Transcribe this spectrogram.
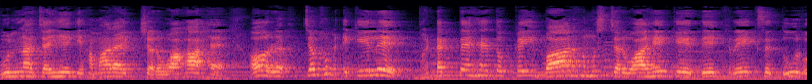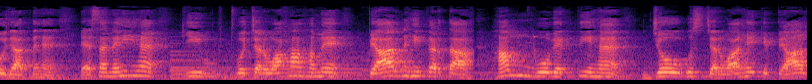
भूलना चाहिए कि हमारा एक चरवाहा है। और जब हम अकेले भटकते हैं तो कई बार हम उस चरवाहे के देख रेख से दूर हो जाते हैं। ऐसा नहीं है कि वो चरवाहा हमें प्यार नहीं करता। हम वो व्यक्ति हैं जो उस चरवाहे के प्यार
